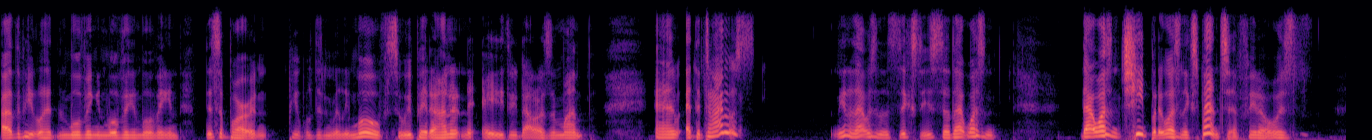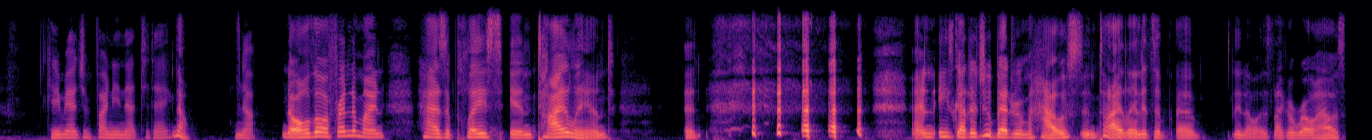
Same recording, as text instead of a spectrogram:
other people had been moving and moving and moving, and this apartment people didn't really move, so we paid $183 a month. And at the time, it was, you know, that was in the 60s, so that wasn't that wasn't cheap, but it wasn't expensive. You know, it was can you imagine finding that today? No. No. no. Although a friend of mine has a place in Thailand, and and he's got a two-bedroom house in Thailand. It's a, a you know, it's like a row house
